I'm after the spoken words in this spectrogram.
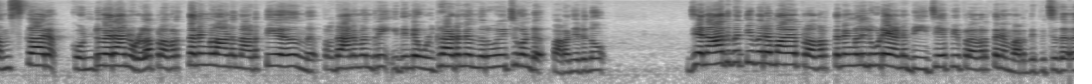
സംസ്കാരം കൊണ്ടുവരാനുള്ള പ്രവർത്തനങ്ങളാണ് നടത്തിയതെന്ന് പ്രധാനമന്ത്രി ഇതിന്റെ ഉദ്ഘാടനം നിർവഹിച്ചുകൊണ്ട് പറഞ്ഞിരുന്നു. ജനാധിപത്യപരമായ പ്രവർത്തനങ്ങളിലൂടെയാണ് ബി ജെ പി പ്രവർത്തനം വർദ്ധിപ്പിച്ചത്.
